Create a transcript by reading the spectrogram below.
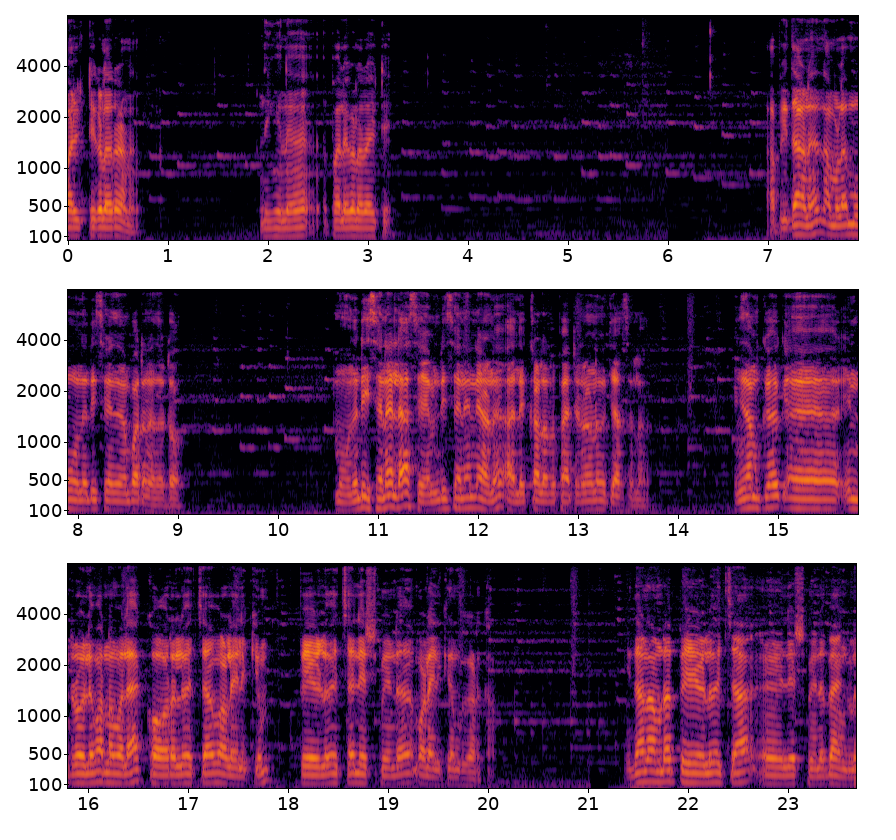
മൾട്ടി കളറാണ് ഇതിങ്ങനെ പല കളറായിട്ട്. അപ്പോൾ ഇതാണ് നമ്മളെ മൂന്ന് ഡിസൈൻ ഞാൻ പറഞ്ഞത് കേട്ടോ. മൂന്ന് ഡിസൈൻ അല്ല സെയിം ഡിസൈൻ തന്നെയാണ്. അതിൽ കളർ പാറ്റേൺ ആണ് വ്യത്യാസമുള്ളത്. ഇനി നമുക്ക് ഇൻട്രോയിൽ പറഞ്ഞ പോലെ കോറൽ വെച്ച വളയിലേക്കും പേൾ വെച്ച ലക്ഷ്മിയുടെ വളയിലേക്കും നമുക്ക് കിടക്കാം. ഇതാണ് നമ്മുടെ പേൾ വെച്ച ലക്ഷ്മിയുടെ ബാങ്കിൾ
